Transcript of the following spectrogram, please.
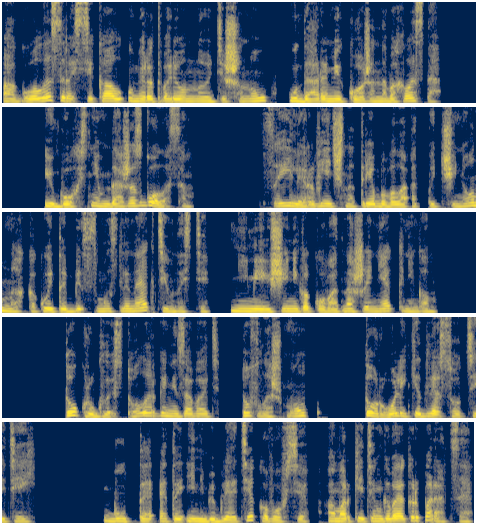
а голос рассекал умиротворенную тишину ударами кожаного хлыста. И бог с ним даже с голосом. Цейлер вечно требовала от подчиненных какой-то бессмысленной активности, не имеющей никакого отношения к книгам. То круглый стол организовать, то флешмоб, то ролики для соцсетей. Будто это и не библиотека вовсе, а маркетинговая корпорация,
